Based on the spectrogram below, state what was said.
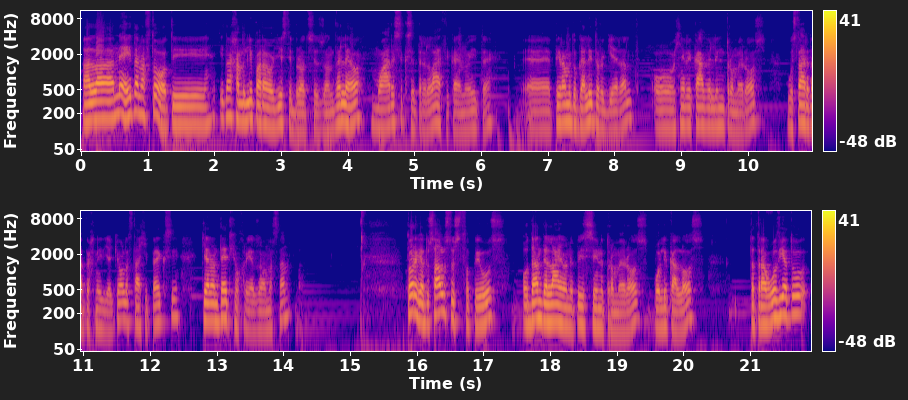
Αλλά ναι, ήταν αυτό, ότι ήταν χαμηλή παραγωγή στην πρώτη σεζόν. Δεν λέω, μου άρεσε, ξετρελάθηκα εννοείται. Ε, πήραμε τον καλύτερο Γκέραλτ, ο Henry Cavill είναι τρομερός γουστάρει τα παιχνίδια και όλα, τα έχει παίξει και έναν τέτοιο χρειαζόμασταν. Τώρα για τους άλλους τους ηθοποιούς, ο Dandelion επίσης είναι τρομερός, πολύ καλός. Τα τραγούδια του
